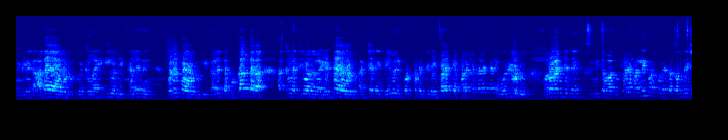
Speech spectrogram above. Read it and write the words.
ಮಿಕ್ಕಲಿಗೆ ಆದಾಯ ಅವರು ಮಿಕ್ಕಲ ಈ ಒಂದು ಕಲೆನ ಅವರು, ಈ ಕಲೆತ ಮುಖಾಂತರ ಅಕ್ಕಲ ಜೀವನ ಎಡ್ಡೆ ಅವರು ಅಂಚನೆ ದೇವರಿಗೆ ಕೊಟ್ಕೊಂಡಂಚಿನ ಈ ಪರಕ್ಕೆ ಪರಕೆದಲಕ್ಕೆ ಒರಿಯೋದು ಮನೋರಂಜನೆ ಸೀಮಿತವಾದ ಉತ್ತರ ಬರಲಿ ಮಾಡ್ಕೊಂಡ ಸಂದೇಶ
